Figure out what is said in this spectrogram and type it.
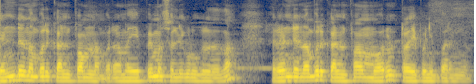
ரெண்டு நம்பர் கன்ஃபார்ம் நம்பர் நம்ம எப்பயுமே சொல்லி கொடுக்குறது தான் ரெண்டு நம்பர் கன்ஃபார்ம் வரும். ட்ரை பண்ணி பாருங்கள்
